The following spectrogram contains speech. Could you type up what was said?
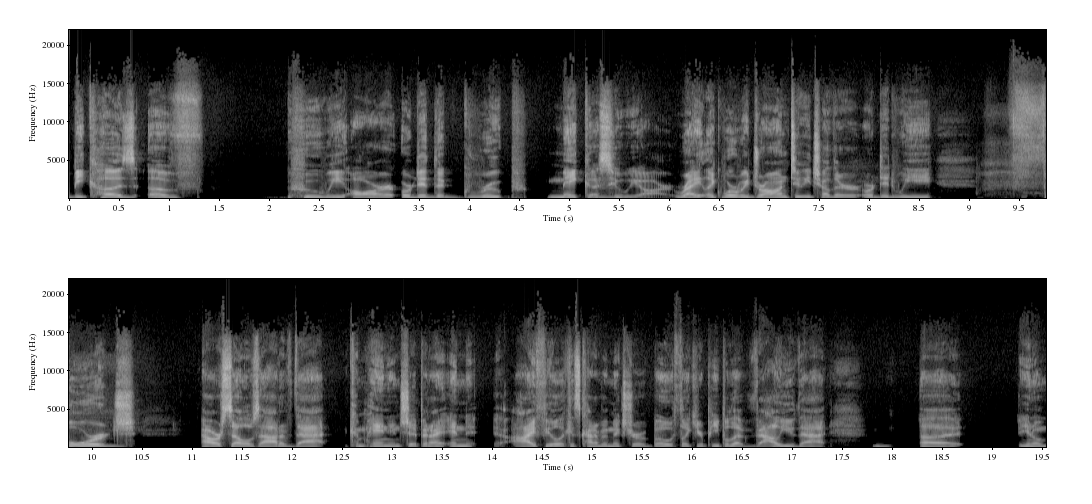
because of who we are, or did the group make us who we are? Right? Like, were we drawn to each other, or did we forge ourselves out of that companionship? And I and I feel like it's kind of a mixture of both. Like, you're people that value that. uh, you know,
